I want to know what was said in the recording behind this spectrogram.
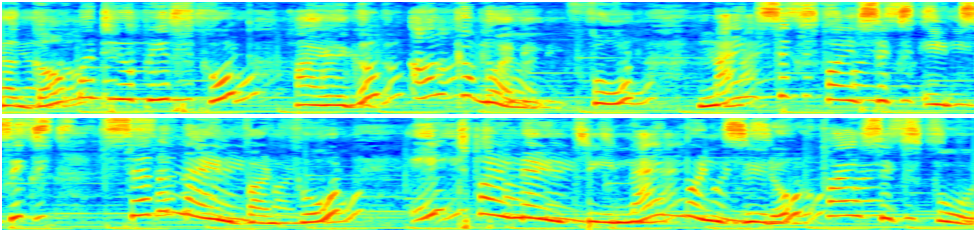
Solutions near government U P school Azhakam Angamaly phone nine six five six eight six seven nine one four eight five nine three nine one zero five six four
